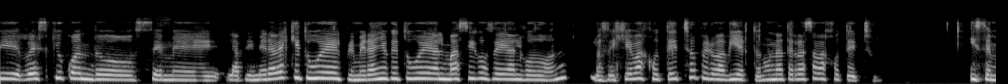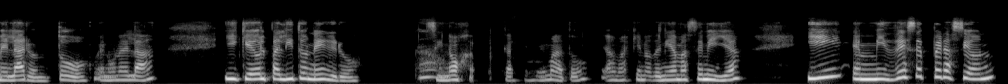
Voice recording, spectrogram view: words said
Sí, Rescue cuando se me... La primera vez que tuve, el primer año que tuve almácigos de algodón, los dejé bajo techo, pero abierto, en una terraza bajo techo. Y se me helaron todos en una helada. Y quedó el palito negro, sin hoja casi me mato, además que no tenía más semilla, y en mi desesperación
